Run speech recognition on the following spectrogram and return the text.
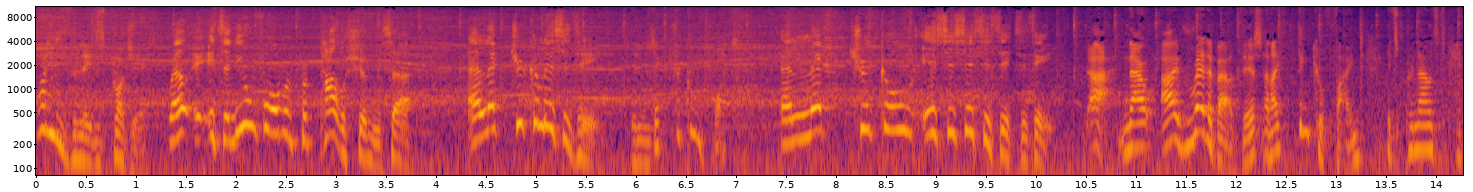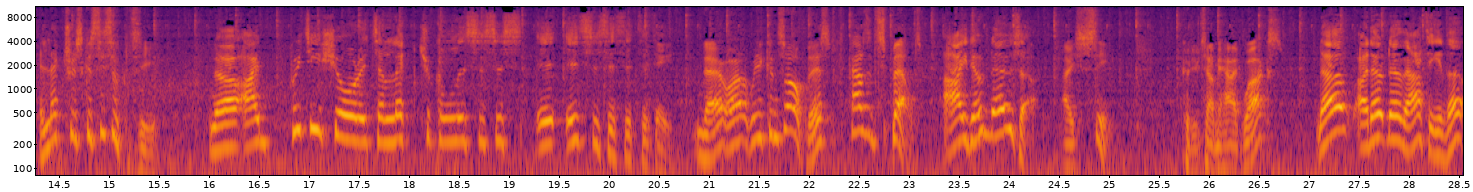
what is the latest project? Well, it's a new form of propulsion, sir. Electricalicity. Electrical what? Electrical. Ah, now, I've read about this, and I think you'll find it's pronounced electricity. No, I'm pretty sure it's electrical. No, well, we can solve this. How's it spelt? I don't know, sir. I see. Could you tell me how it works? No, I don't know that either.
